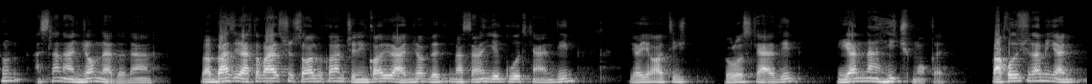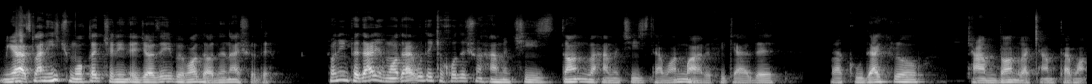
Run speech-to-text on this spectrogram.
چون اصلا انجام ندادن. و بعضی وقتا بعضیشون سوال می‌کنم چنین کاری رو انجام دادید؟ مثلا یه گود کندین یا یه آتیش درست کردید میگن نه هیچ موقع. و خودشون هم میگن میگن اصلا هیچ موقع چنین اجازه به ما داده نشده. چون این پدر یا مادر بوده که خودشون همه چیز دان و همه چیز توان معرفی کرده و کودک رو کمدان و کمتوان.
